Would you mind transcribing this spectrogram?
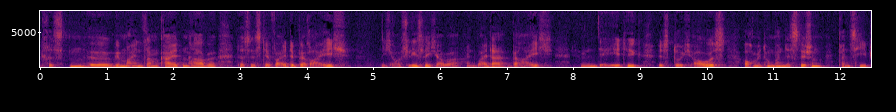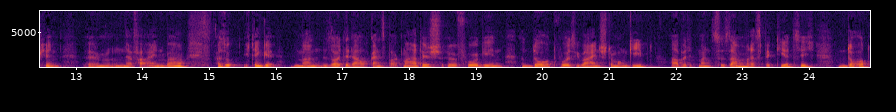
Christen äh, Gemeinsamkeiten habe. Das ist der weite Bereich, nicht ausschließlich, aber ein weiter Bereich der Ethik ist durchaus auch mit humanistischen Prinzipien ähm, vereinbar. Also ich denke, man sollte da auch ganz pragmatisch äh, vorgehen. Dort, wo es Übereinstimmung gibt, arbeitet man zusammen, respektiert sich. Dort,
